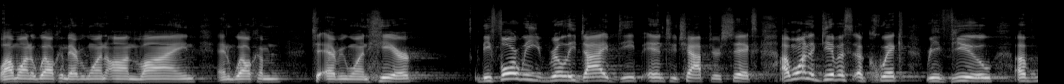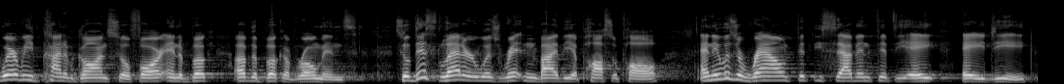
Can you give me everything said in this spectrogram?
Well, I want to welcome everyone online and welcome to everyone here. Before we really dive deep into chapter six, I want to give us a quick review of where we've kind of gone so far in the book of the book of Romans. So, this letter was written by the Apostle Paul, and it was around 57, 58 AD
